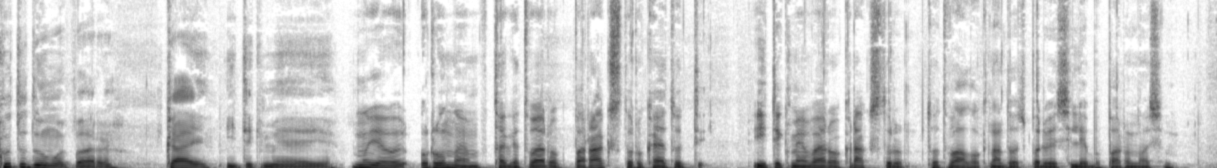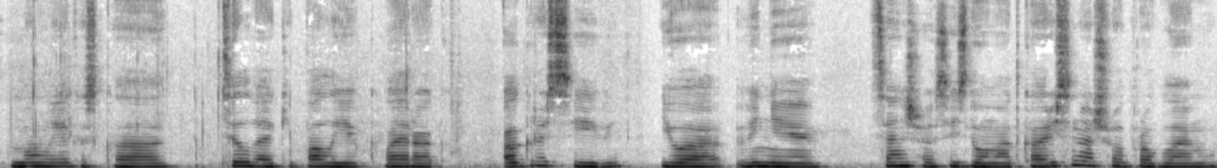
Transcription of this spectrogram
Ko tu domā par kā ietekmēji? Nu, jau runājam tagad vairāk par raksturu, kā tu ietekmē vairāk raksturu, tad vēlāk nedaudz par veselību parunāsim. Man liekas, ka cilvēki paliek vairāk agresīvi, jo viņi cenšas izdomāt, kā risināt šo problēmu.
